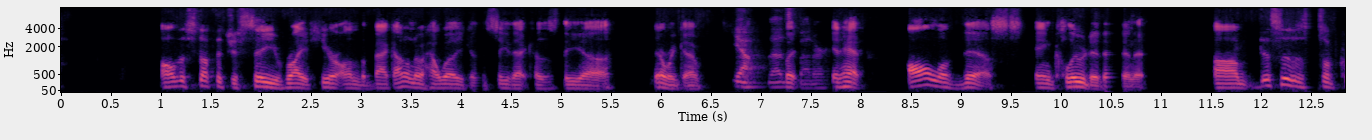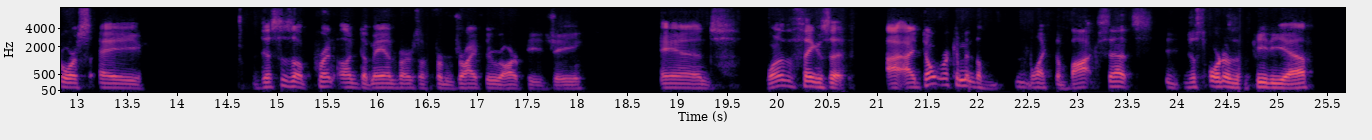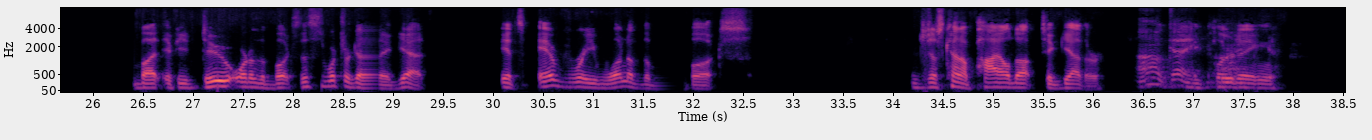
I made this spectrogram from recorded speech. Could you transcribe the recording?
all the stuff that you see right here on the back. I don't know how well you can see that because the uh, there we go. Yeah, that's But- better. It had all of this included in it. Um, this is, of course, a this is a print on demand version from DriveThruRPG, and one of the things that I, I don't recommend the like the box sets. Just order the PDF. But if you do order the books, this is what you're going to get. It's every one of the books just kind of piled up together Oh, okay. including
